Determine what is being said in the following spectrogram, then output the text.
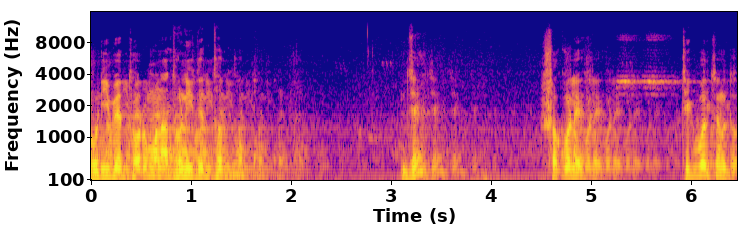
গরিবের ধর্ম না ধনীদের ধর্ম? যে? সকলের? ঠিক বলছেন তো?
